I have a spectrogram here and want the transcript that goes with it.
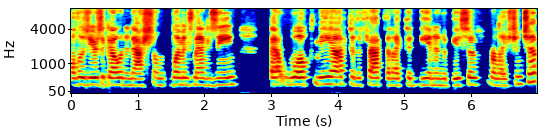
all those years ago in a national women's magazine that woke me up to the fact that I could be in an abusive relationship.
